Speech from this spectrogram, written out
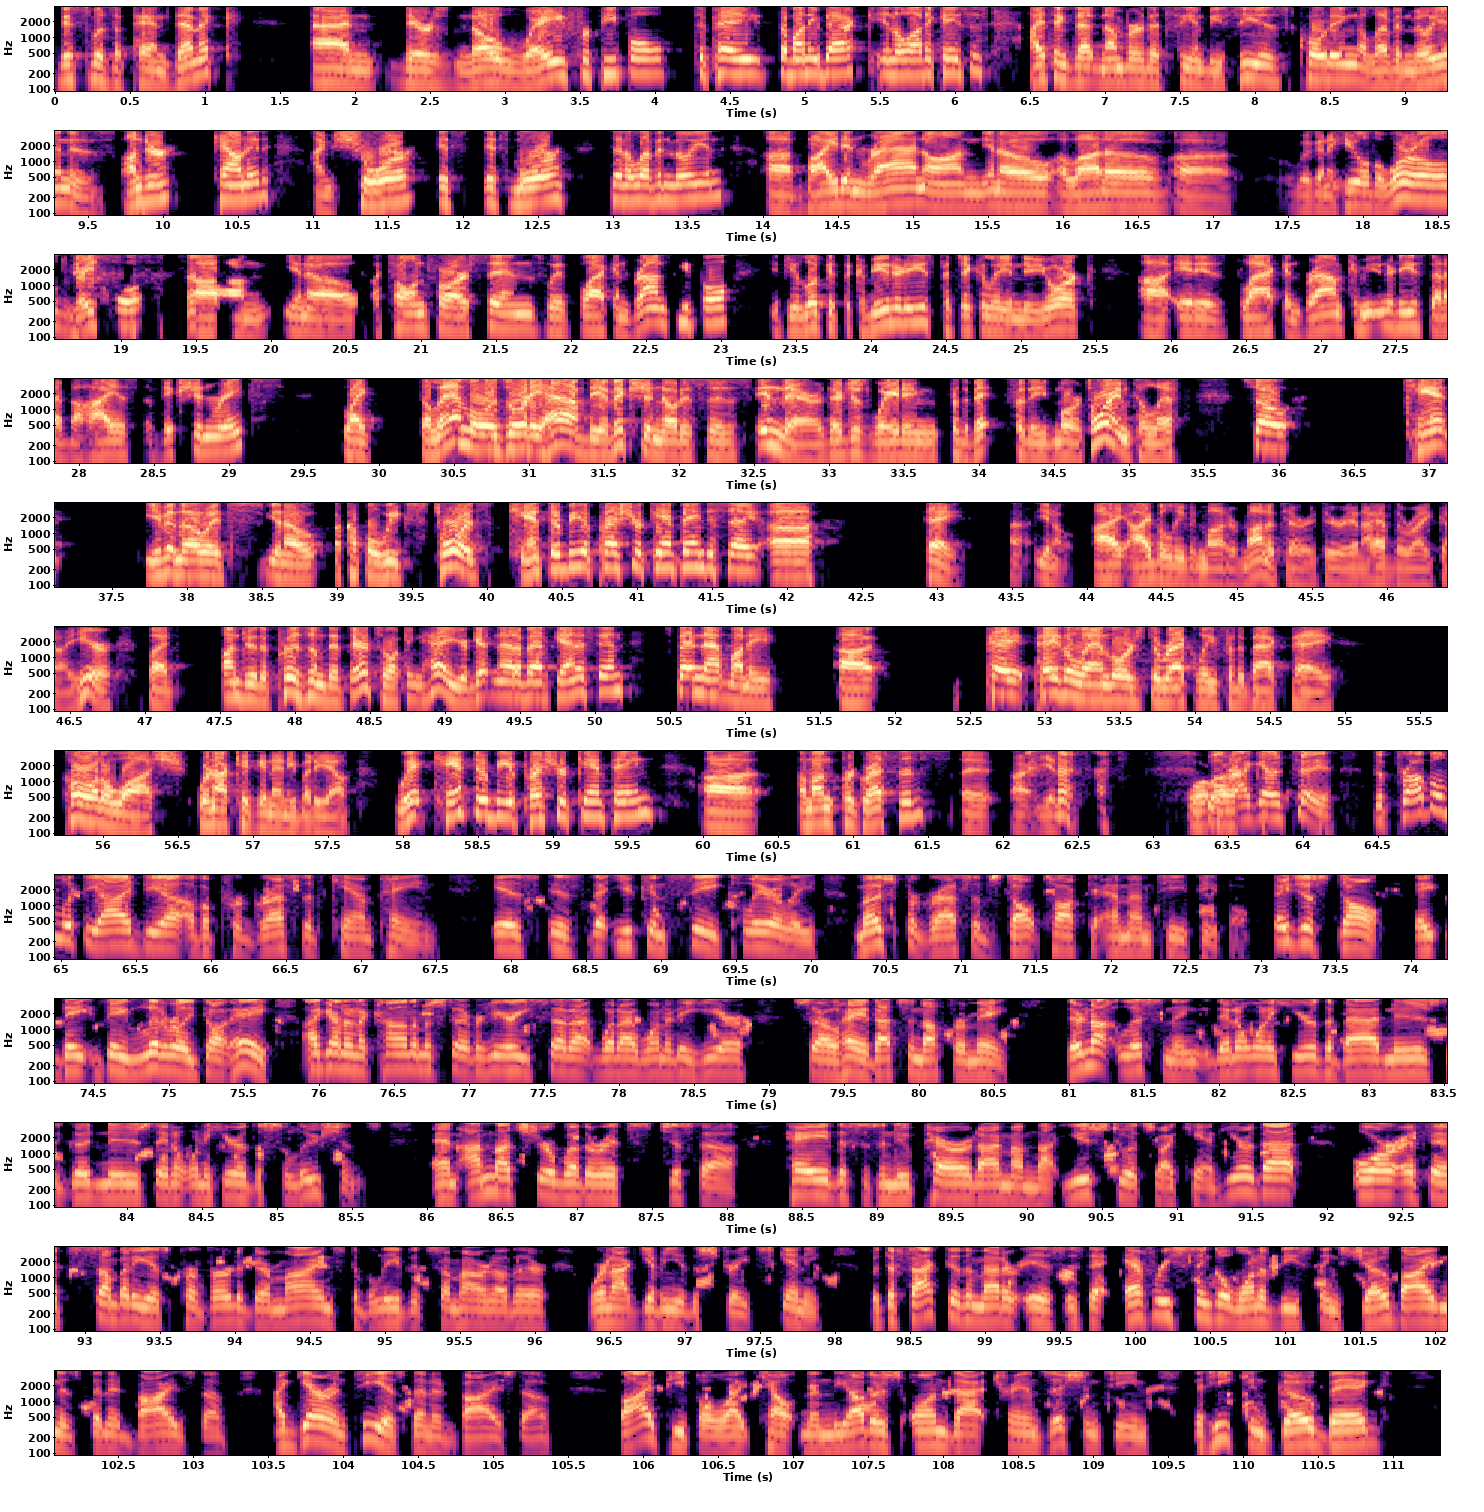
this was a pandemic and there's no way for people to pay the money back in a lot of cases. I think that number that CNBC is quoting, 11 million, is undercounted. I'm sure it's it's more than 11 million. Uh, Biden ran on you know a lot of uh, we're going to heal the world, racial, um, you know, atone for our sins with black and brown people. If you look at the communities, particularly in New York, uh, it is black and brown communities that have the highest eviction rates. Like the landlords already have the eviction notices in there. They're just waiting for the for the moratorium to lift. So can't even though it's you know a couple weeks towards, can't there be a pressure campaign to say, uh, hey, uh, you know, I I believe in modern monetary theory and I have the right guy here, but under the prism that they're talking, hey, you're getting out of Afghanistan, spend that money, uh, pay pay the landlords directly for the back pay, call it a wash. We're not kicking anybody out. Can't there be a pressure campaign uh, among progressives? Uh, uh, you know, or, well, or, I got to tell you, the problem with the idea of a progressive campaign is is that you can see clearly most progressives don't talk to MMT people. They just don't. They they they literally don't. Hey, I got an economist over here. He said what I wanted to hear. So hey, that's enough for me. They're not listening. They don't want to hear the bad news, the good news. They don't want to hear the solutions. And I'm not sure whether it's just a, hey, this is a new paradigm. I'm not used to it, so I can't hear that. Or if it's somebody has perverted their minds to believe that somehow or another we're not giving you the straight skinny. But the fact of the matter is, is that every single one of these things Joe Biden has been advised of, I guarantee has been advised of by people like Kelton and the others on that transition team that he can go big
